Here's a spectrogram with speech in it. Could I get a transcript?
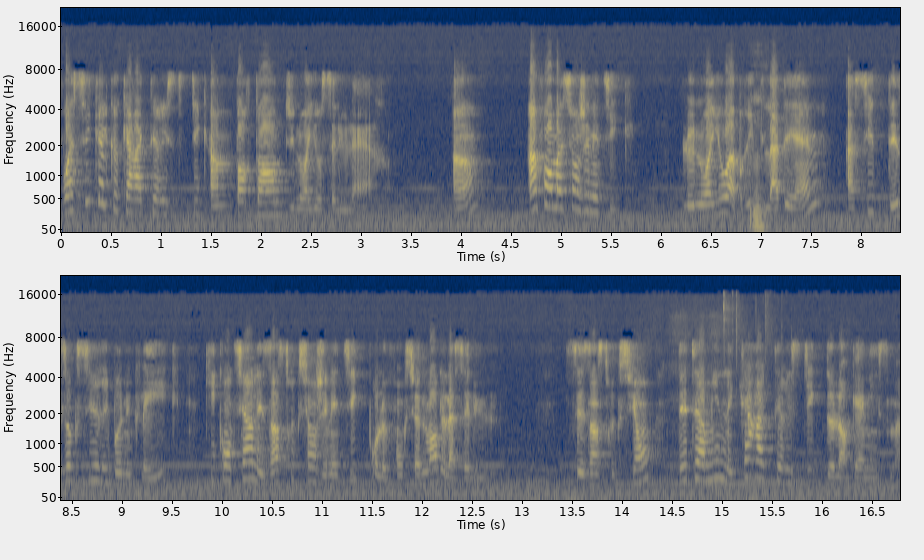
Voici quelques caractéristiques importantes du noyau cellulaire. 1. Information génétique. Le noyau abrite hmm. l'ADN, acide désoxyribonucléique, qui contient les instructions génétiques pour le fonctionnement de la cellule. Ces instructions déterminent les caractéristiques de l'organisme.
